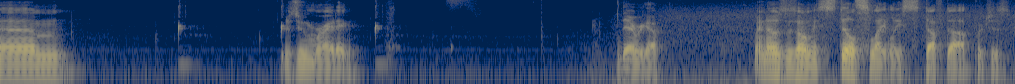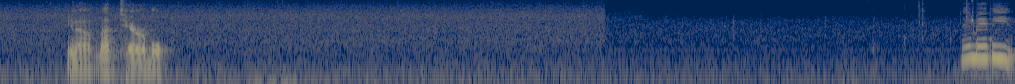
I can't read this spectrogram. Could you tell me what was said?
Um, resume writing. There we go. My nose is only still slightly stuffed up, which is, you know, not terrible. Maybe...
